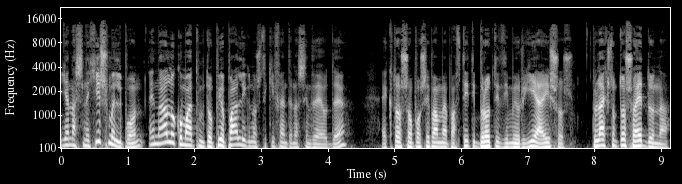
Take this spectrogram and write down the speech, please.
για να συνεχίσουμε λοιπόν, ένα άλλο κομμάτι με το οποίο πάλι οι γνωστικοί φαίνεται να συνδέονται, εκτός όπως είπαμε από αυτή την πρώτη δημιουργία ίσως, τουλάχιστον τόσο έντονα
